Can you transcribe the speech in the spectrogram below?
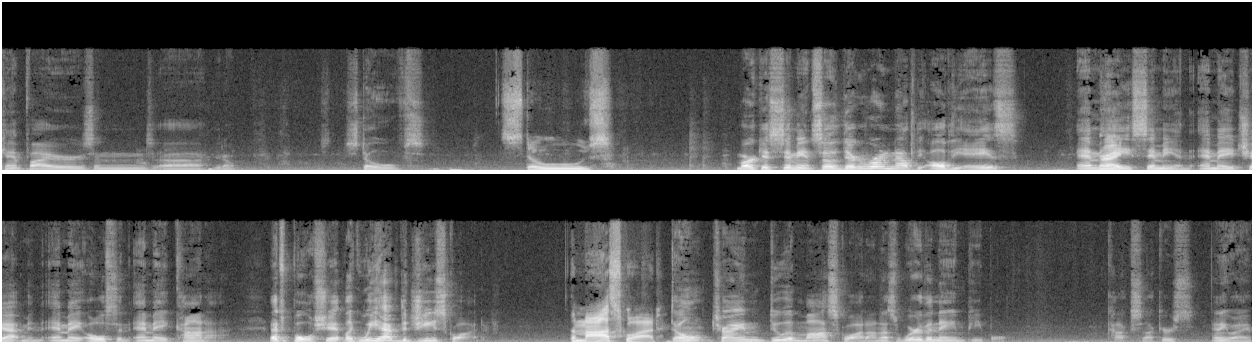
campfires and, uh, you know, stoves. Stoves. Marcus Semien. So they're running out the all the A's. M. A. Right. Semien, M. A. Chapman, M. A. Olson, M. A. Canha. That's bullshit. Like we have the G squad. The Ma Squad. Don't try and do a Ma squad on us. We're the name people. Cocksuckers. Anyway,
